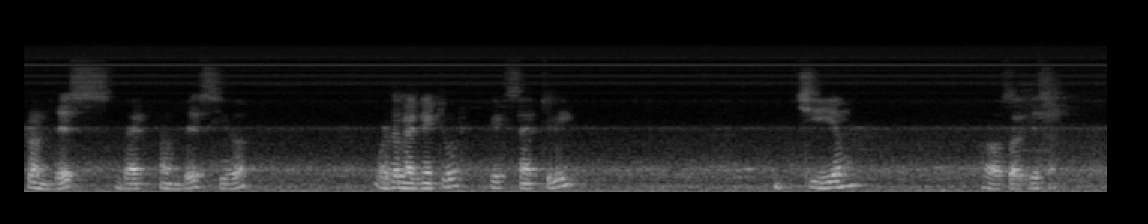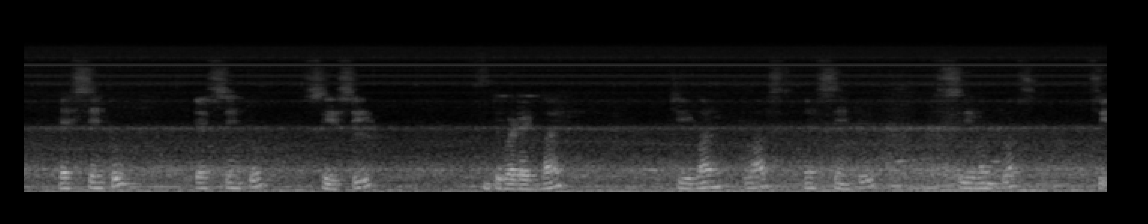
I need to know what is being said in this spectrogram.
from this back from this here. What the magnitude? It's actually gm oh sorry this one. S into s into cc divided by G1 plus S into C1 plus C.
